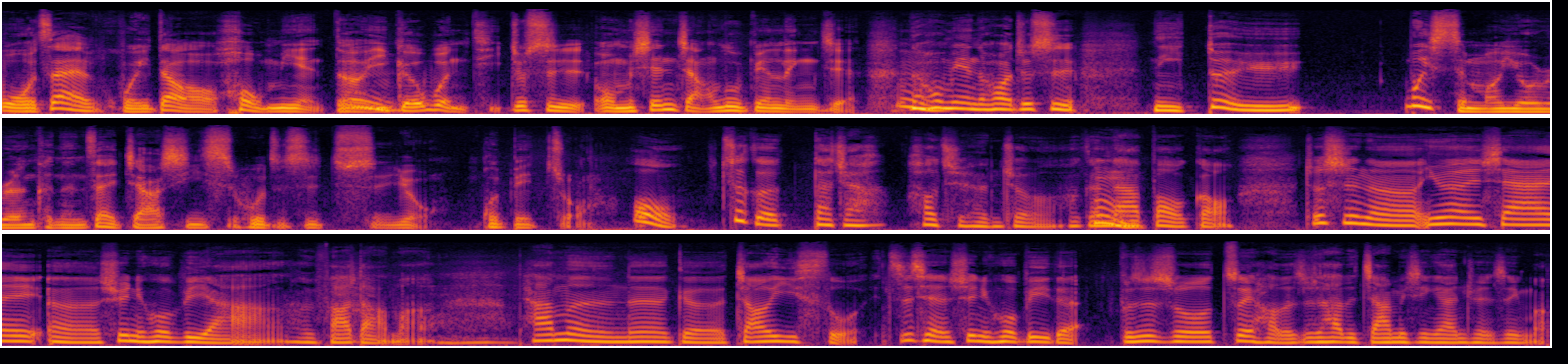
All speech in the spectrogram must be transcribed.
我再回到后面的一个问题，嗯、就是我们先讲路边零件、嗯，那后面的话就是你对于为什么有人可能在家吸食或者是持有会被抓？哦，这个大家好奇很久了，我跟大家报告、嗯，就是呢，因为现在呃虚拟货币啊很发达嘛。他们那个交易所之前虚拟货币的，不是说最好的就是它的加密性、安全性吗？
